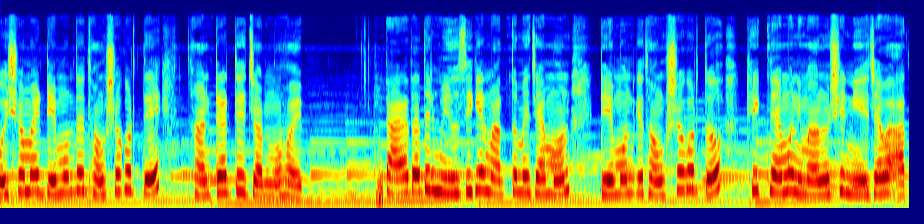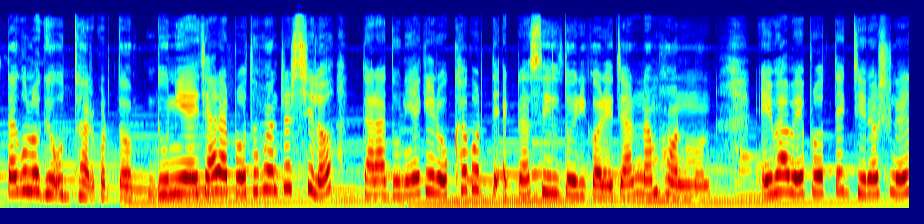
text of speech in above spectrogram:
ওই সময় ডেমনদের ধ্বংস করতে হান্টারদের জন্ম হয়। তারা তাদের মিউজিকের মাধ্যমে যেমন ডেমনকে ধ্বংস করত, ঠিক তেমনই মানুষের নিয়ে যাওয়া আত্মাগুলোকে উদ্ধার করত। দুনিয়ায় যারা প্রথম হান্টার ছিল, তারা দুনিয়াকে রক্ষা করতে একটা সিল তৈরি করে যার নাম হনমন। এভাবে প্রত্যেক জেনারেশনের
